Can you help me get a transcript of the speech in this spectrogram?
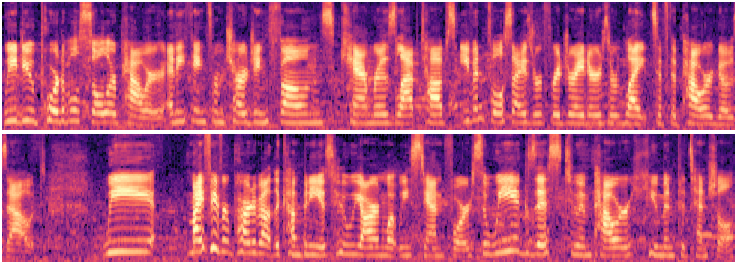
We do portable solar power, anything from charging phones, cameras, laptops, even full size refrigerators or lights if the power goes out. We my favorite part about the company is who we are and what we stand for. So we exist to empower human potential.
